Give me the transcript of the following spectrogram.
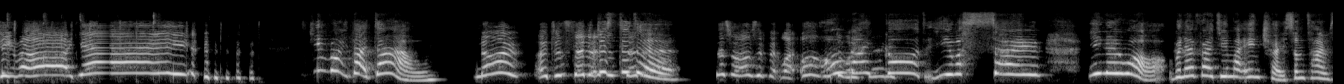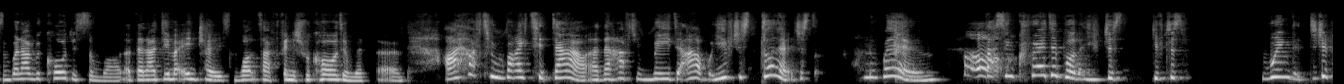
Jima! Yay! Did you write that down? No, I just said You it. just I did said it. That's why I was a bit like, oh, Oh my god, you are so. You know what? Whenever I do my intro, sometimes when I record with someone, and then I do my intros once I've finished recording with them, I have to write it down and then have to read it out. But you've just done it, just on a whim. Oh, That's incredible that you've just you've just winged it. Did you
